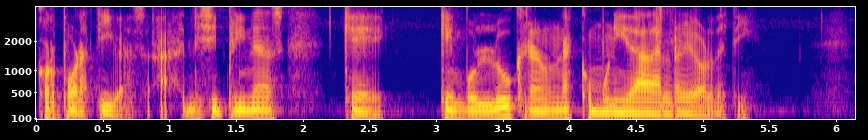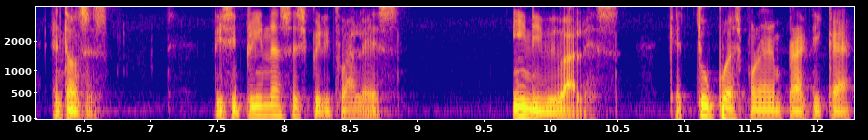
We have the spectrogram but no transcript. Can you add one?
corporativas, ah, disciplinas que, que involucran una comunidad alrededor de ti. Entonces, disciplinas espirituales individuales que tú puedes poner en práctica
